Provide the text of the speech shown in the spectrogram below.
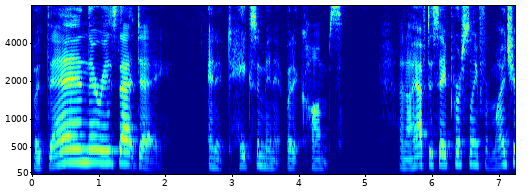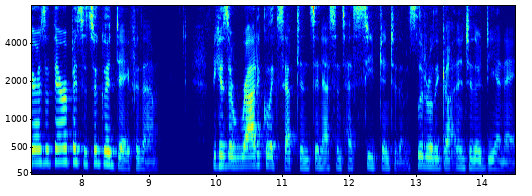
But then there is that day, and it takes a minute, but it comes. And I have to say, personally, from my chair as a therapist, it's a good day for them because the radical acceptance, in essence, has seeped into them. It's literally gotten into their DNA.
